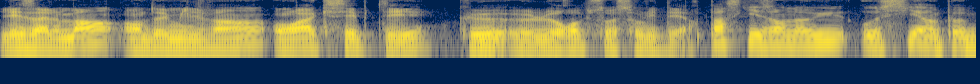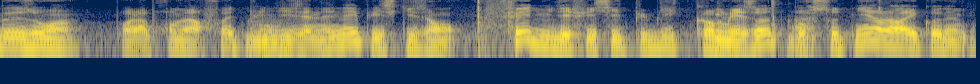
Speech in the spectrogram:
Les Allemands en 2020 ont accepté que mm. euh, l'Europe soit solidaire parce qu'ils en ont eu aussi un peu besoin pour la première fois depuis une mm. dizaine d'années, puisqu'ils ont fait du déficit public comme les autres pour soutenir leur économie.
